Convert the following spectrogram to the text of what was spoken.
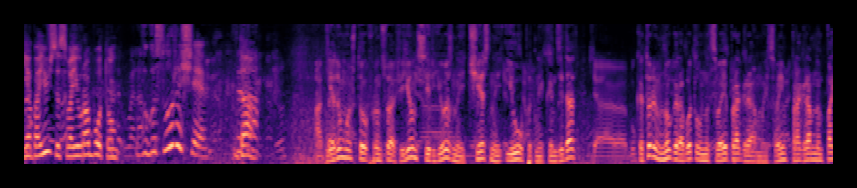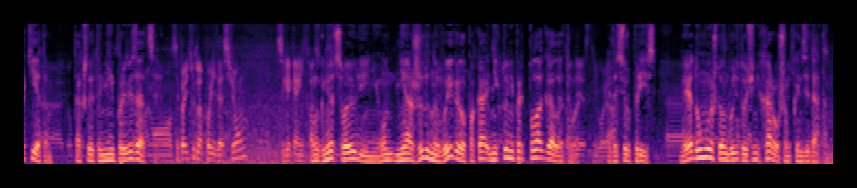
Я боюсь за свою работу. Вы госслужащие? Да. Я думаю, что Франсуа Фион серьезный, честный и опытный кандидат, который много работал над своей программой, своим программным пакетом, так что это не импровизация. Он гнет свою линию. Он неожиданно выиграл, пока никто не предполагал этого. Это сюрприз. Но я думаю, что он будет очень хорошим кандидатом.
